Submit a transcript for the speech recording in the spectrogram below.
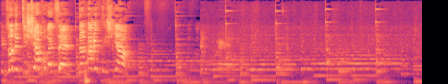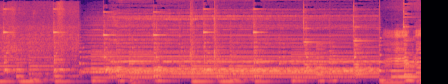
J'ai besoin des petits chiens pour être zen Arbre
